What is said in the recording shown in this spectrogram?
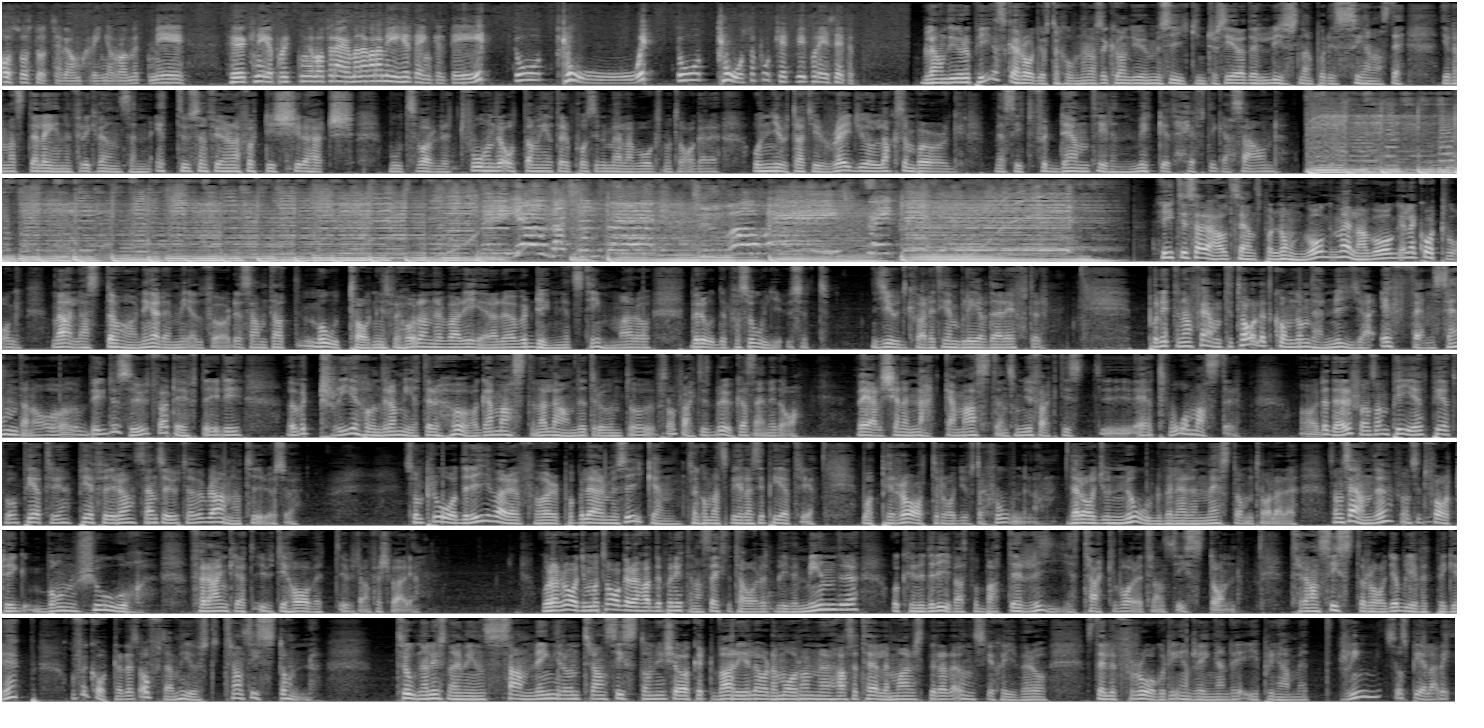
Och så studsar vi omkring rummet med hög knäuppryckning och låter armarna vara med helt enkelt. Det är ett och två, ett och två. Så fortsätter vi på det sättet. Bland de europeiska radiostationerna så kunde ju musikintresserade lyssna på det senaste genom att ställa in frekvensen 1440 kHz motsvarande 208 meter på sin mellanvågsmottagare och njuta till Radio Luxemburg med sitt för den tiden mycket häftiga sound. Radio Luxemburg 208 Great Hittills har allt sänts på långvåg, mellanvåg eller kortvåg med alla störningar det medförde samt att mottagningsförhållanden varierade över dygnets timmar och berodde på solljuset. Ljudkvaliteten blev därefter. På 1950-talet kom de där nya FM-sändarna och byggdes ut vartefter i de över 300 meter höga masterna landet runt och som faktiskt brukas än idag välkänner Nackamasten som ju faktiskt eh, är två master. Och det är därifrån som P1, P2, P3, P4 sänds ut över bland annat Tyresö. Som prådrivare för populärmusiken som kommer att spelas i P3 var piratradiostationerna, där Radio Nord väl är den mest omtalade, som sände från sitt fartyg Bonjour förankrat ute i havet utanför Sverige. Våra radiomottagare hade på 1960-talet blivit mindre och kunde drivas på batteri tack vare transistorn. Transistorradio blev ett begrepp och förkortades ofta med just transistorn. Trogna lyssnare minns samling runt transistorn i köket varje lördag morgon när Hasse Tellemar spelade önskeskivor och ställde frågor till inringande i programmet Ring så spelar vi.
